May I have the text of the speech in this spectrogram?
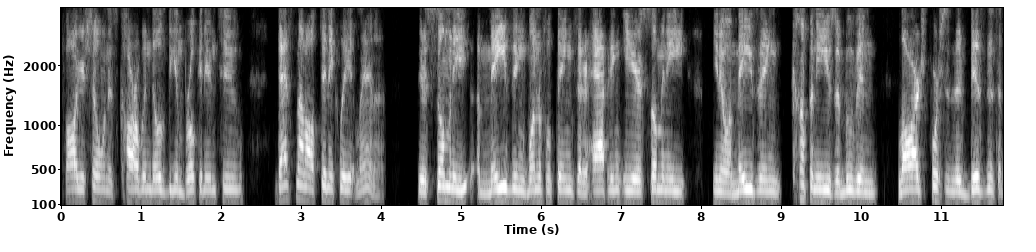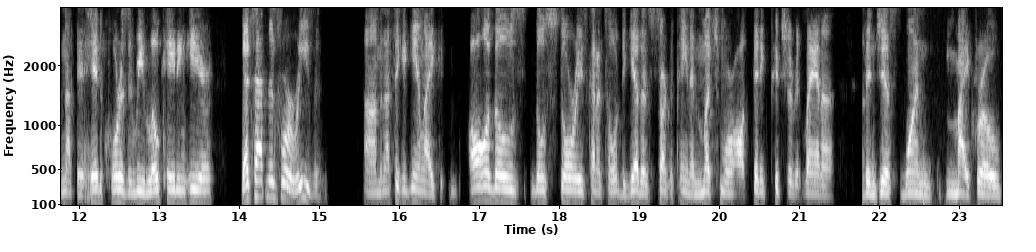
if all you're showing is car windows being broken into, that's not authentically Atlanta. There's so many amazing, wonderful things that are happening here. So many, you know, amazing companies are moving large portions of their business, if not their headquarters, and relocating here. That's happening for a reason. Um, and I think again, like all of those those stories kind of told together start to paint a much more authentic picture of Atlanta than just one micro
